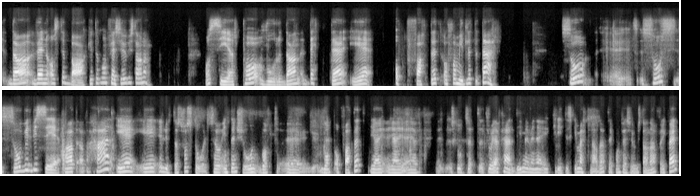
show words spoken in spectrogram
da vender oss tilbake til Confessio Augustana og ser på hvordan dette er oppfattet og formidlet der, så så, så, vil vi se at, at her er, er, Luthers forståelse og intensjon godt, uh, godt oppfattet. Jeg, jeg, jeg stort sett tror jeg er ferdig med mine kritiske merknader til Confessio Augustana for i kveld.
